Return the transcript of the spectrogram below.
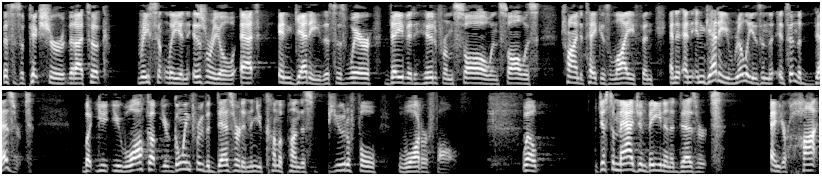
This is a picture that I took recently in Israel at En Gedi. This is where David hid from Saul when Saul was trying to take his life. And, and, and En Gedi really is in the, it's in the desert. But you, you walk up, you're going through the desert, and then you come upon this beautiful waterfall. Well, just imagine being in a desert and you're hot,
